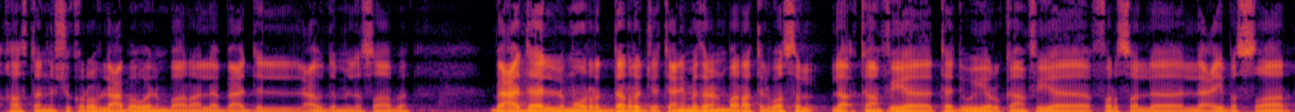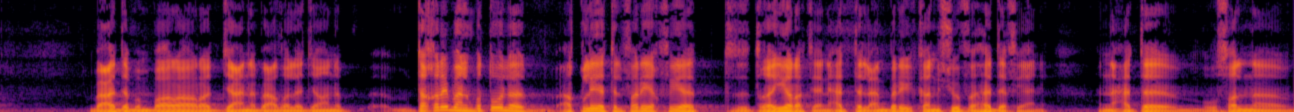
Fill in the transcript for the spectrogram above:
خاصة إن شوكوروف لعب أول مباراة له بعد العودة من الإصابة. بعدها الأمور تدرجت. يعني مثلا مباراة الوصل لا كان فيها تدوير وكان فيها فرصة للعيبه الصغار. بعدها بمباراة رجعنا بعض الأجانب. تقريبا البطولة عقلية الفريق فيها تغيرت يعني حتى العنبري كان يشوفه هدف يعني. إن حتى وصلنا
